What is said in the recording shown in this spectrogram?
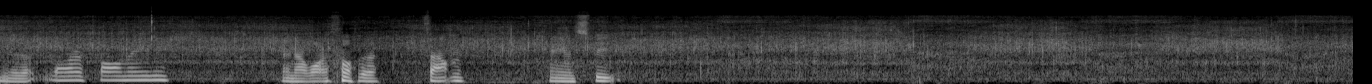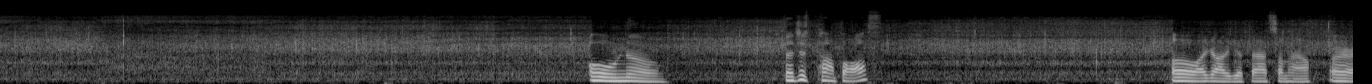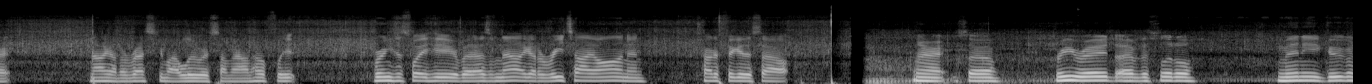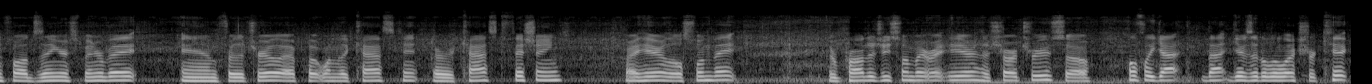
Near that waterfall maybe? Or not waterfall, the fountain. Can't even speak. Oh no. That just pop off? Oh, I gotta get that somehow. All right. Now I gotta rescue my lure somehow and hopefully it brings this way here. But as of now, I gotta retie on and try to figure this out. All right, so re-rigged. I have this little mini Guggenfeld Zinger spinnerbait. And for the trail, I put one of the cast, or cast fishing right here, a little swim bait. The Prodigy swim bait right here, the chartreuse. So hopefully got, that gives it a little extra kick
